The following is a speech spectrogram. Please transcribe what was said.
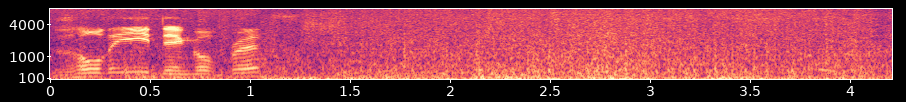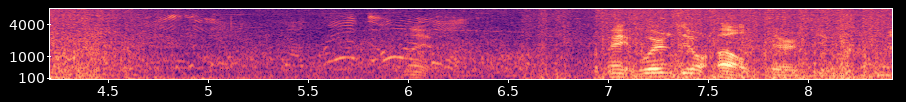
Just hold E, Dingle Fritz. Wait, wait, where's the? Oh, there's the ornament.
